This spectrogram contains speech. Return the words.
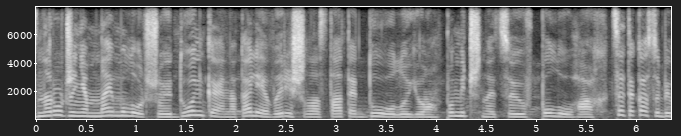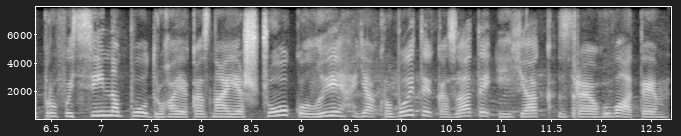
З народженням наймолодшої доньки Наталія вирішила стати долою, помічницею в пологах. Це така собі професійна подруга, яка знає, що, коли, як робити, казати і як зреагувати.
